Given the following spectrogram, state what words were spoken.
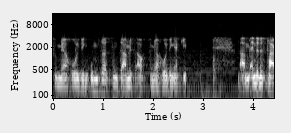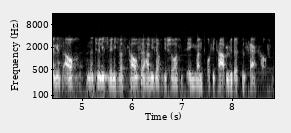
zu mehr Holding-Umsatz und damit auch zu mehr Holding-Ergebnis. Am Ende des Tages auch natürlich, wenn ich was kaufe, habe ich auch die Chance, es irgendwann profitabel wieder zu verkaufen.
